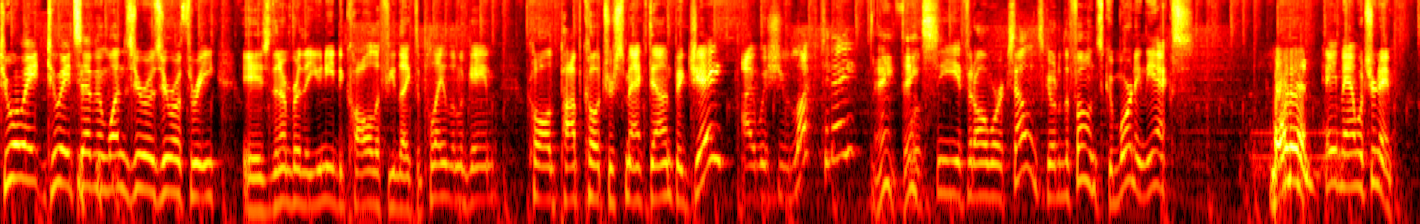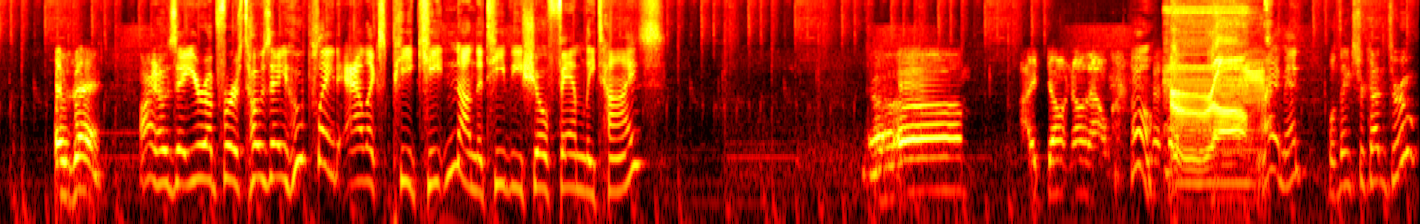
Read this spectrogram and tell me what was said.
208 287 1003 is the number that you need to call if you'd like to play a little game called Pop Culture Smackdown. Big J, I wish you luck today. Hey, We'll thanks. see if it all works out. Let's go to the phones. Good morning, the X. Morning, Hey, man, what's your name? Jose. All right, Jose, you're up first. Jose, who played Alex P. Keaton on the TV show Family Ties? Um, I don't know that one. Oh, Wrong. All right, man. Well, thanks for cutting through,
